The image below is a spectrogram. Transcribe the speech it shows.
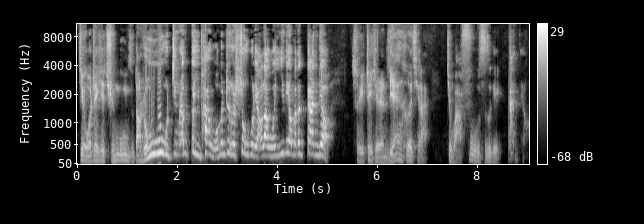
结果这些群公子当时，哦，竟然背叛我们，这个受不了了，我一定要把他干掉。所以这些人联合起来，就把父子给干掉了。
